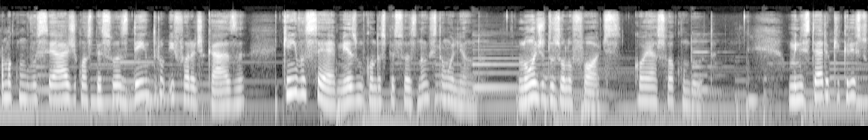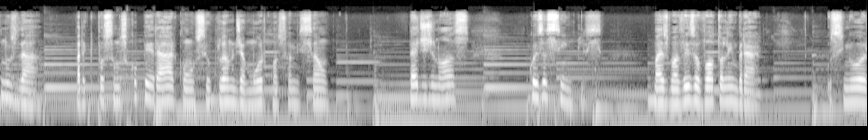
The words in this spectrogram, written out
forma como você age com as pessoas dentro e fora de casa, quem você é, mesmo quando as pessoas não estão olhando, longe dos holofotes, qual é a sua conduta. O ministério que Cristo nos dá para que possamos cooperar com o seu plano de amor, com a sua missão, pede de nós coisa simples. Mais uma vez eu volto a lembrar: o Senhor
